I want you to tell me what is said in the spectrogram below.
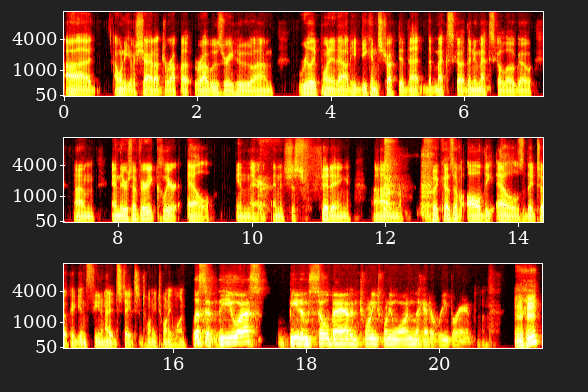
uh, I want to give a shout out to Rob, uh, Rob Usry, who um, really pointed out he deconstructed that the Mexico, the new Mexico logo, um, and there's a very clear L in there, and it's just fitting. Um, because of all the L's they took against the United States in 2021. Listen, the U.S. beat them so bad in 2021 they had to rebrand. Mm-hmm.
